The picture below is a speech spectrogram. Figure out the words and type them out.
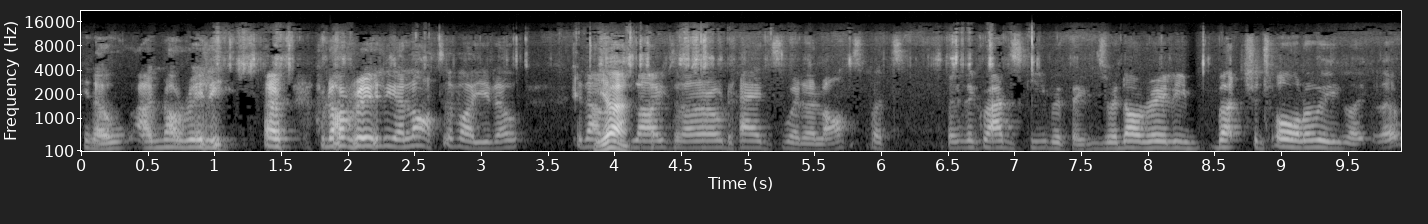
you know, I'm not really, I'm not really a lot, am I? You know, in our Yeah. lives and our own heads, we're a lot, but in the grand scheme of things, we're not really much at all, are we? Like, you know?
